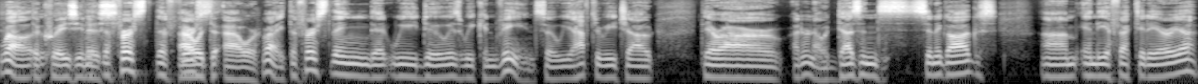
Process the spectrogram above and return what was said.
well, the the- craziness The, first, the hour to hour. Right. The first thing that we do is we convene. So we have to reach out. There are, I don't know, a dozen synagogues um, in the affected area.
